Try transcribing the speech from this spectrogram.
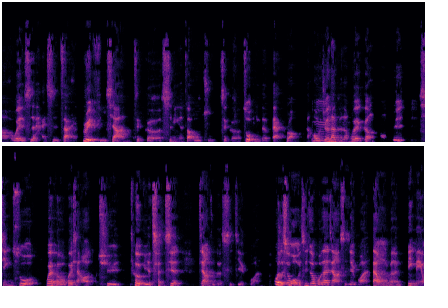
啊，我也是还是在 brief 一下这个失明的造物主这个作品的 background，然后我觉得那可能会更好去形塑为何我会想要去特别呈现这样子的世界观，或者是我们其实就活在这样的世界观，但我们可能并没有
